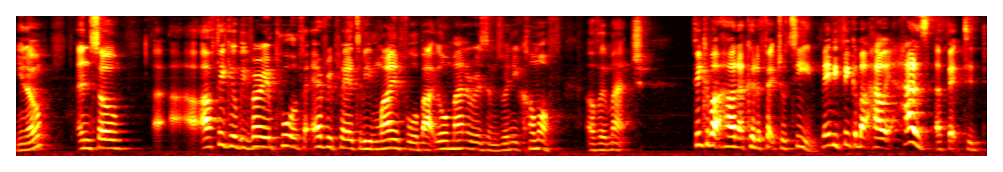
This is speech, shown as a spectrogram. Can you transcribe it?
you know? And so I, I think it'll be very important for every player to be mindful about your mannerisms when you come off of a match. Think about how that could affect your team. Maybe think about how it has affected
